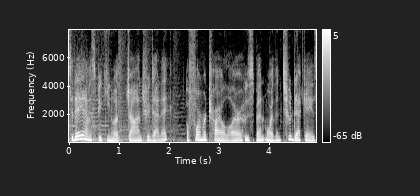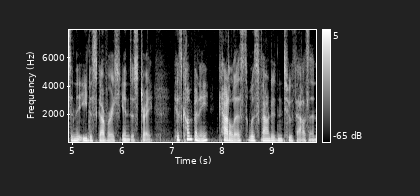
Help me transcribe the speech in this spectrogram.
Today I'm speaking with John Tredennick, a former trial lawyer who spent more than two decades in the e discovery industry. His company, Catalyst, was founded in 2000.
